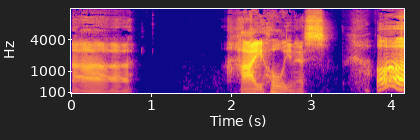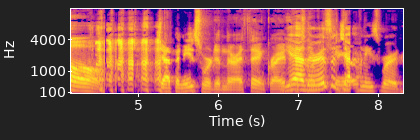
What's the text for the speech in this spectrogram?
Uh. High holiness. Oh, Japanese word in there, I think, right? yeah, That's what there I'm is a thinking of? Japanese word.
